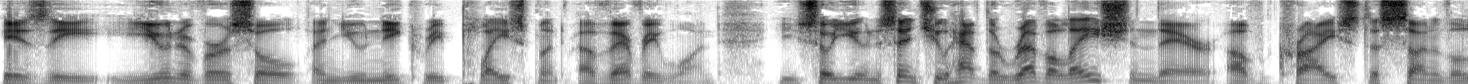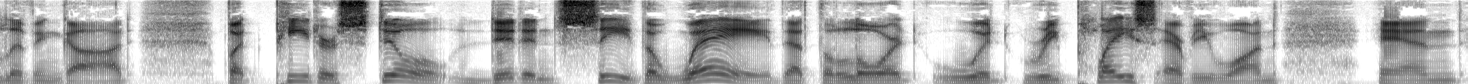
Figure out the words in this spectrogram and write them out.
is the universal and unique replacement of everyone. So you, in a sense, you have the revelation there of Christ, the Son of the living God, but Peter still didn't see the way that the Lord would replace everyone, and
